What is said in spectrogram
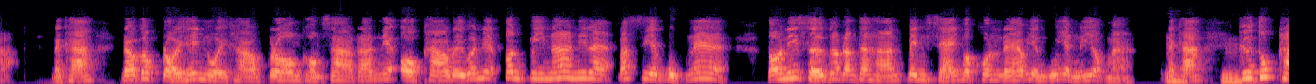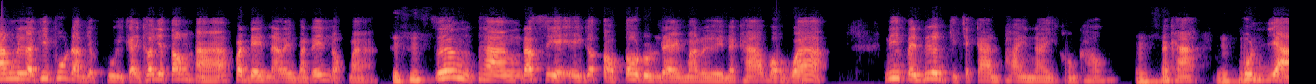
าดนะคะ แล้วก็ปล่อยให้หน่วยข่าวกรองของสหรัฐเนี่ยออกข่าวเลยว่าเนี่ยต้นปีหน้านี่แหละ รัสเซียบุกแน่ ตอนนี้เสริมกำลังทหารเป็นแสนกว่าคนแล้วอย่างงูอย่างนี้ออกมา นะคะ คือทุกครั้งเวลาที่ผู้นำจะคุยกันเขาจะต้องหาประเด็นอะไรมาเล่นออกมา ซึ่งทางรัสเซียเองก็ตอบโต้รุนแรงมาเลยนะคะ บอกว่านี่เป็นเรื่องกิจการภายในของเขานะคะ คุณอย่า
